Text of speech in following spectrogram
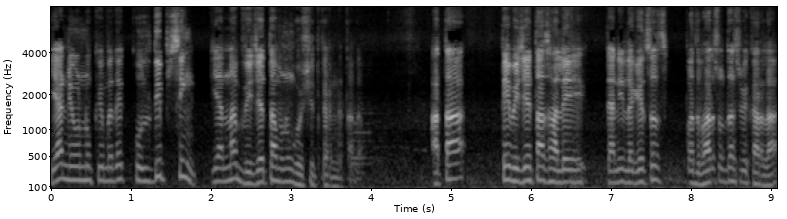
या निवडणुकीमध्ये कुलदीप सिंग यांना विजेता म्हणून घोषित करण्यात आलं. आता ते विजेता झाले त्यांनी लगेचच पदभार सुद्धा स्वीकारला.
